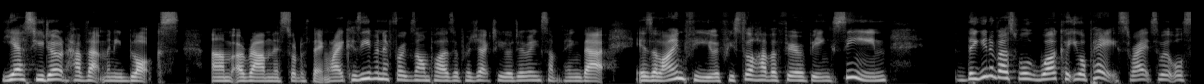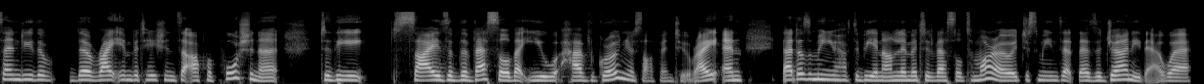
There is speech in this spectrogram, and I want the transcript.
yes you don't have that many blocks um, around this sort of thing right because even if for example as a projector you're doing something that is aligned for you if you still have a fear of being seen the universe will work at your pace right so it will send you the the right invitations that are proportionate to the size of the vessel that you have grown yourself into right and that doesn't mean you have to be an unlimited vessel tomorrow it just means that there's a journey there where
